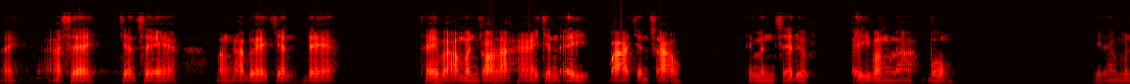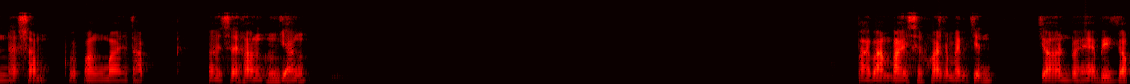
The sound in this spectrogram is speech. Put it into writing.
Đây, AC trên CE bằng AB trên DE thế vào mình có là 2 trên Y 3 trên 6 thì mình sẽ được Y bằng là 4 vậy là mình đã xong cái phần bài tập. Rồi sẽ phần hướng dẫn. Bài 37 sách khoa 179 cho hình vẽ biết góc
